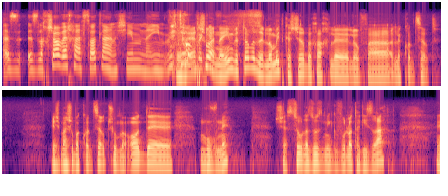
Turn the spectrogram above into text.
אז, אז לחשוב איך לעשות לאנשים נעים וטוב. ואיכשהו הנעים וטוב הזה לא מתקשר בהכרח להופעה, לקונצרט. יש משהו בקונצרט שהוא מאוד uh, מובנה, שאסור לזוז מגבולות הגזרה. אה,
